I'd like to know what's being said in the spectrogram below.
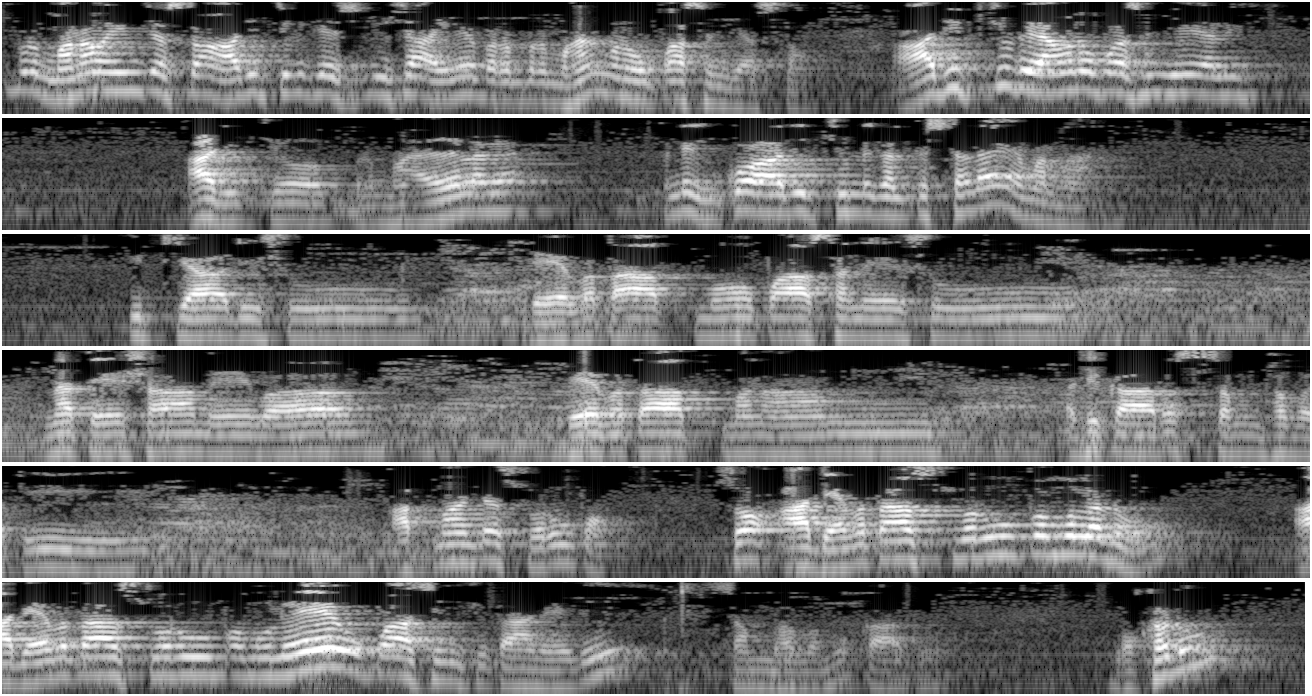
ఇప్పుడు మనం ఏం చేస్తాం? ఆదిత్యుడి కేసు చూసి ఆయనే పరబ్రహ్మ అని మనం ఉపాసన చేస్తాం. ఆదిత్యుడు ఏమైనా ఉపాసన చేయాలి? ఆదిత్యో బ్రహ్మ అదేలాగా అంటే ఇంకో ఆదిత్యుడిని కల్పిస్తాడా ఏమన్నా? ఇత్యాదిషు దేవతాత్మోపాసనేషు. నేషామేవా దేవతాత్మనాం అధికార సంభవతి ఆత్మ అంటే స్వరూపం. సో ఆ దేవతాస్వరూపములను ఆ దేవతాస్వరూపములే ఉపాసించుట అనేది సంభవము కాదు. ఒకడు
